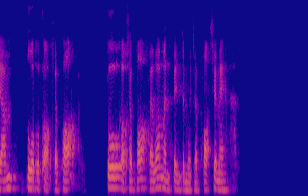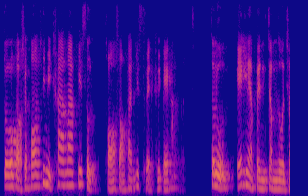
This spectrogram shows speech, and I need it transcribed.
ย้ำตัวประกอบเฉพาะ ตัวประกอบเฉพาะแปลว่ามันเป็นจำนวนเฉพาะใช่ไหมตัวประกอบเฉพาะที่มีค่ามากที่สุดของ 2021 คือ x สรุป x เนี่ยเป็นจำนวนเฉ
